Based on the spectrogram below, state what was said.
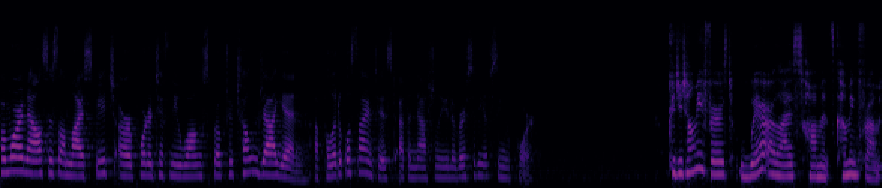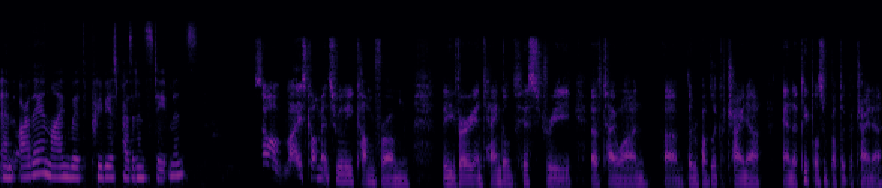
For more analysis on Lai's speech, our reporter Tiffany Wong spoke to Chong Ja Ian, a political scientist at the National University of Singapore. Could you tell me first where are Lai's comments coming from, and are they in line with previous president's statements? So Lai's comments really come from the very entangled history of Taiwan, um, the Republic of China, and the People's Republic of China.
